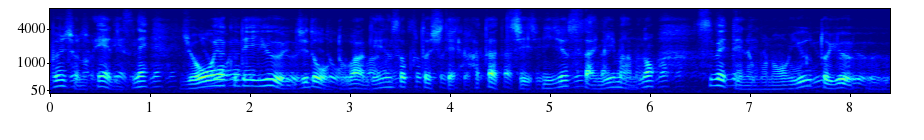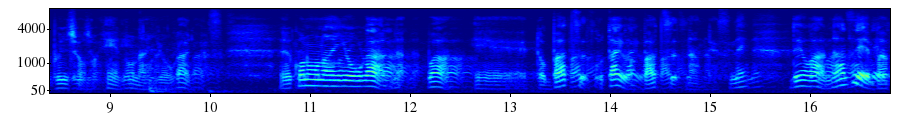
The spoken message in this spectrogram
文書の A ですね条約でいう児童とは原則として20歳20歳未満の全てのものを言うという文章の A の内容があります。この内容がは、えーと、×答えは×なんですねではなぜ×なの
